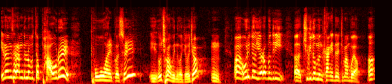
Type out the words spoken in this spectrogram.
이런 사람들로부터 바울을 보호할 것을 요청하고 있는 거죠, 그렇죠? 음. 아, 우리도 여러분들이 어, 주기도문 강의 들었지만 뭐요? 어,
